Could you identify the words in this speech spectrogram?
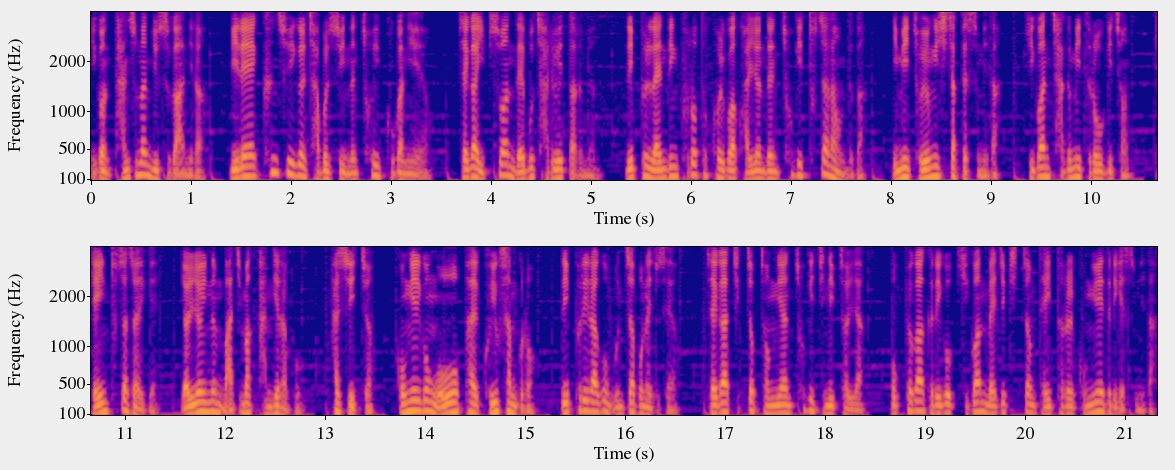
이건 단순한 뉴스가 아니라 미래의 큰 수익을 잡을 수 있는 초입 구간이에요. 제가 입수한 내부 자료에 따르면 리플 랜딩 프로토콜과 관련된 초기 투자 라운드가 이미 조용히 시작됐습니다. 기관 자금이 들어오기 전 개인 투자자에게 열려있는 마지막 단계라고 할 수 있죠. 010-558-9639로 리플이라고 문자 보내주세요. 제가 직접 정리한 초기 진입 전략, 목표가 그리고 기관 매집 시점 데이터를 공유해드리겠습니다.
